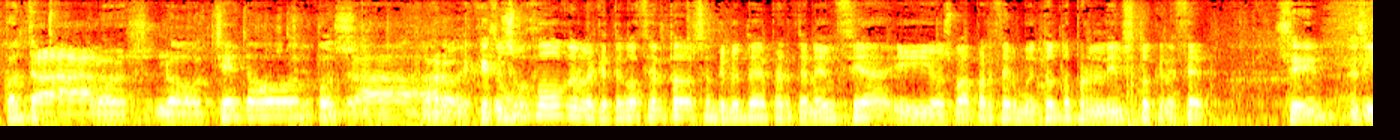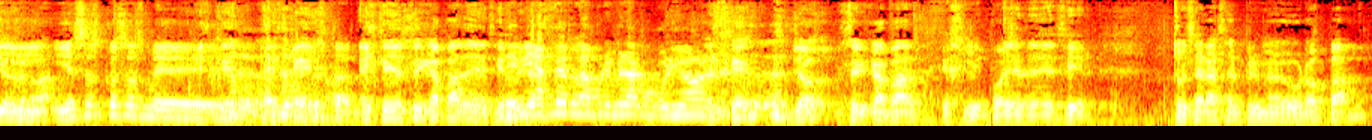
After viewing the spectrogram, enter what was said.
Contra los, los chetos, contra... Claro, es que es, Es un juego con el que tengo cierto sentimiento de pertenencia y os va a parecer muy tonto, pero le he visto crecer. Sí, es que y, es verdad. y esas cosas me, Es que, es, me que, gustan. es que yo soy capaz de decir. Debí mira, hacer la primera comunión. Es que yo soy capaz, que gilipollas, de decir, tú serás el primero de Europa,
